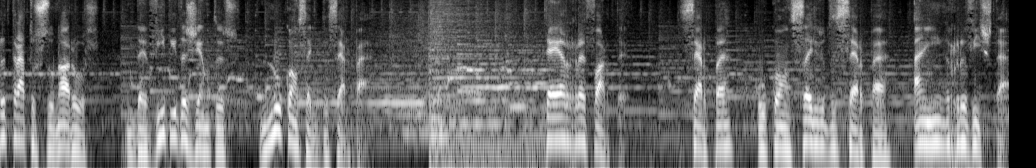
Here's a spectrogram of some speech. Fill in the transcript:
Retratos sonoros da vida e das gentes no Conselho de Serpa. Terra Forte. Serpa, o Conselho de Serpa, em revista.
